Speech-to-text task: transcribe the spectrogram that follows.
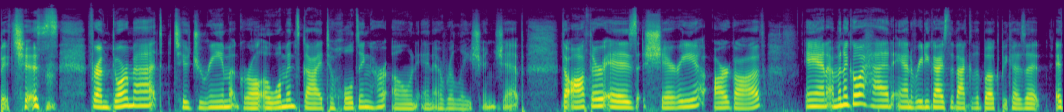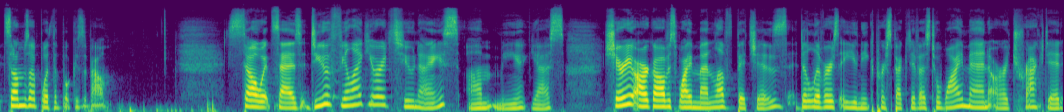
Bitches From Doormat to Dream Girl A Woman's Guide to Holding Her Own in a Relationship. The author is Sherry Argov. And I'm going to go ahead and read you guys the back of the book because it, it sums up what the book is about. So it says, Do you feel like you are too nice? Um, me, yes. Sherry Argov's Why Men Love Bitches delivers a unique perspective as to why men are attracted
